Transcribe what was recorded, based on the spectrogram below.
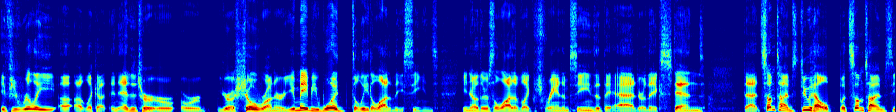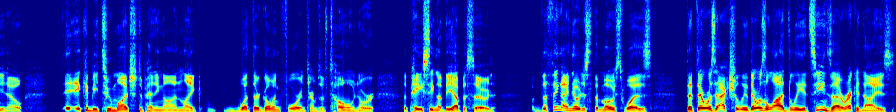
if you're really uh, uh, like a, an editor or, or you're a showrunner, you maybe would delete a lot of these scenes. You know, there's a lot of like random scenes that they add or they extend that sometimes do help, but sometimes, you know, it, it can be too much depending on like what they're going for in terms of tone or the pacing of the episode. The thing I noticed the most was that there was actually there was a lot of deleted scenes that I recognized,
